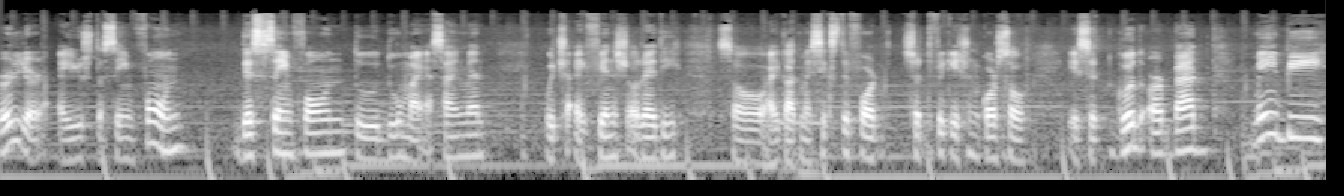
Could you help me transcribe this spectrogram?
earlier I used the same phone this same phone to do my assignment which I finished already so I got my 64th certification course so is it good or bad maybe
